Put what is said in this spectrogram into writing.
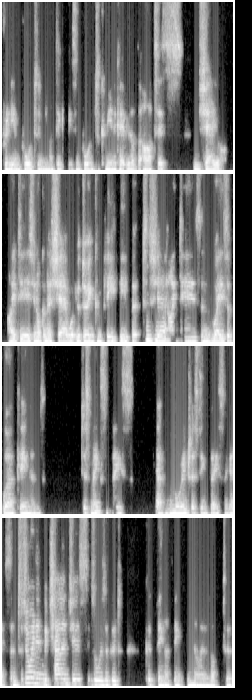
pretty important. I think it's important to communicate with other artists, mm-hmm. share your ideas. You're not going to share what you're doing completely, but mm-hmm. share ideas and ways of working and just makes the place, yeah, a more interesting place, I guess. And to join in with challenges is always a good good thing. I think, you know, I love to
